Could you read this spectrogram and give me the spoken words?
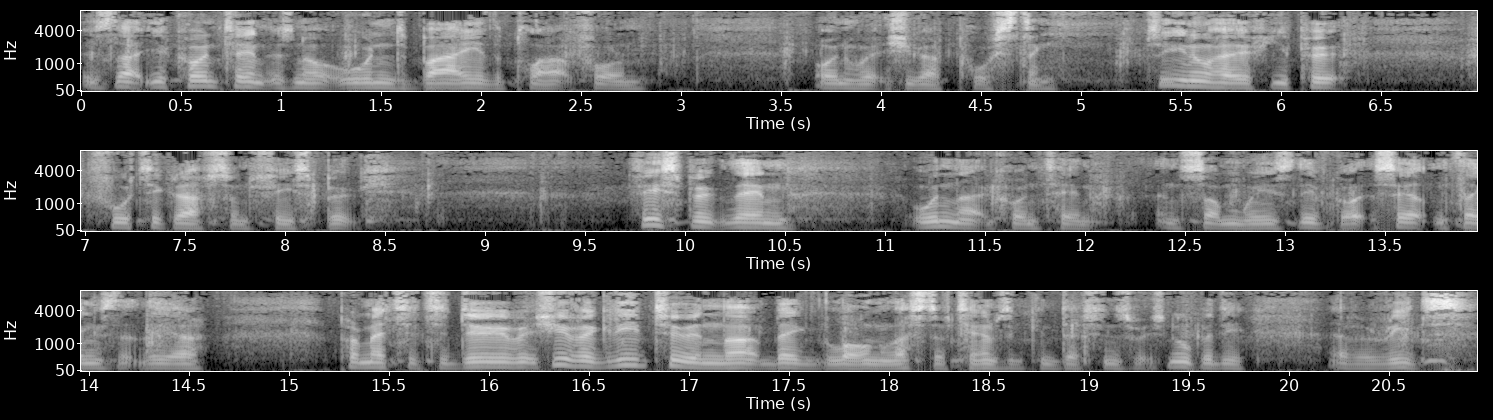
Is that your content is not owned by the platform on which you are posting. So you know how if you put photographs on Facebook, Facebook then own that content in some ways. They've got certain things that they are permitted to do, which you've agreed to in that big long list of terms and conditions, which nobody ever reads.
